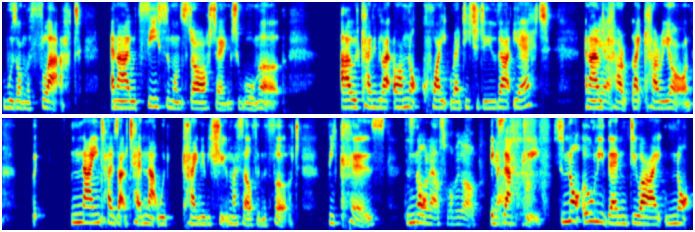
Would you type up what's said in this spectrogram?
was on the flat and I would see someone starting to warm up, I would kind of be like, oh, I'm not quite ready to do that yet. And I would yeah. car- like carry on. But nine times out of 10, that would kind of be shooting myself in the foot because there's not, no one else warming up. Exactly. Yeah. So not only then do I not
